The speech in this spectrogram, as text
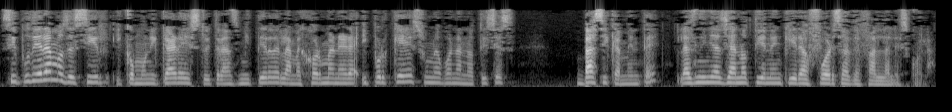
si pudiéramos decir y comunicar esto y transmitir de la mejor manera, ¿y por qué es una buena noticia? Es, básicamente, las niñas ya no tienen que ir a fuerza de falda a la escuela.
